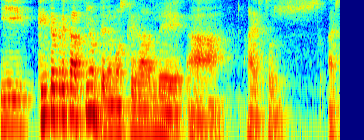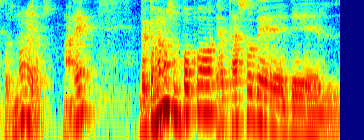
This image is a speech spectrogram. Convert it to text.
¿Y qué interpretación tenemos que darle a, estos, a estos números? ¿vale? Retomemos un poco el caso del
